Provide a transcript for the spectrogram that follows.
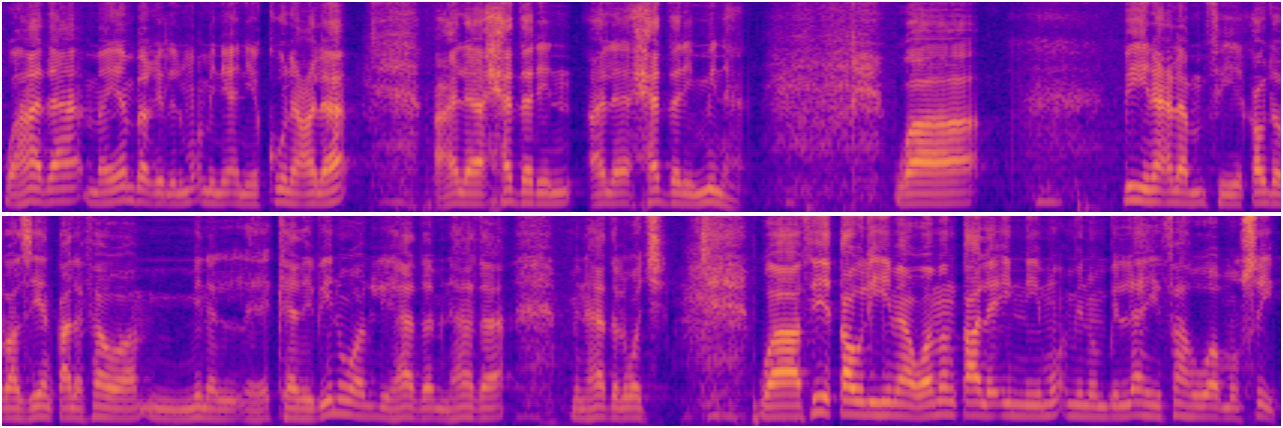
وهذا ما ينبغي للمؤمن أن يكون على على حذر على حذر منها. و به نعلم في قول الرازيين قال فهو من الكاذبين ولهذا من هذا من هذا الوجه. وفي قولهما ومن قال إني مؤمن بالله فهو مصيب.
